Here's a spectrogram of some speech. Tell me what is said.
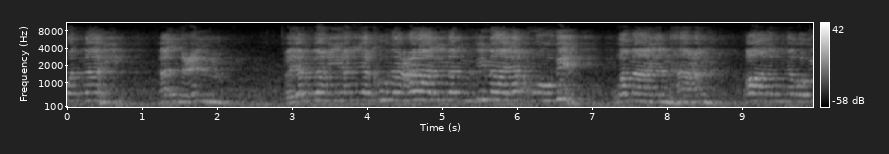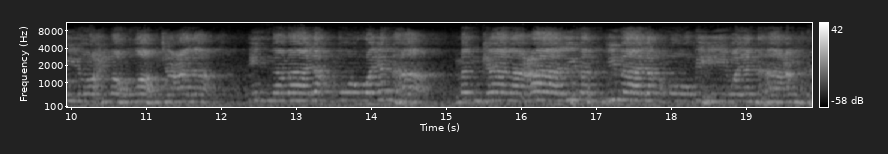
والناهي العلم. فينبغي أن يكون عالما بما يأمر به وما ينهى عنه. قال النووي رحمه الله تعالى إنما يأمر وينهى من كان عالما بما يأمر به وينهى عنه.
